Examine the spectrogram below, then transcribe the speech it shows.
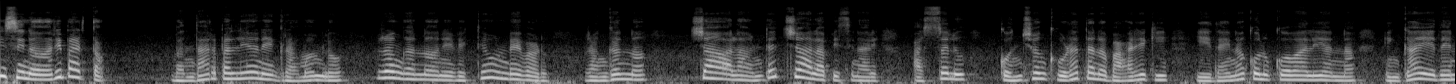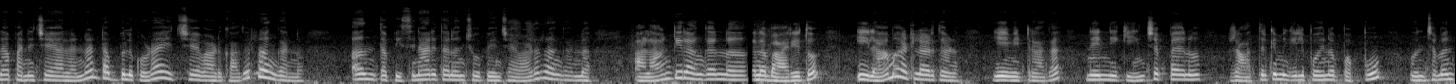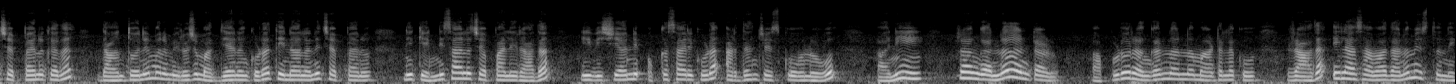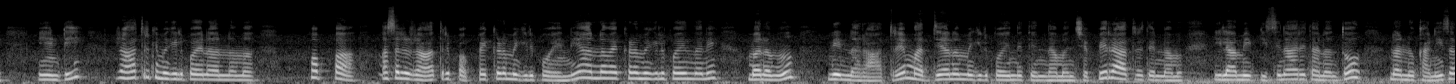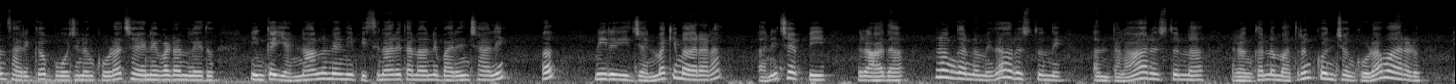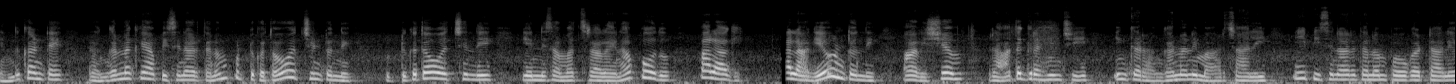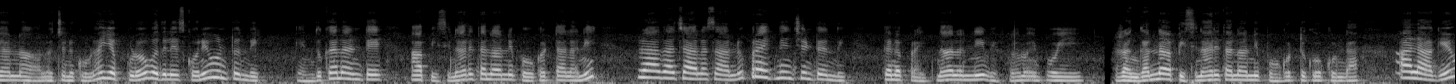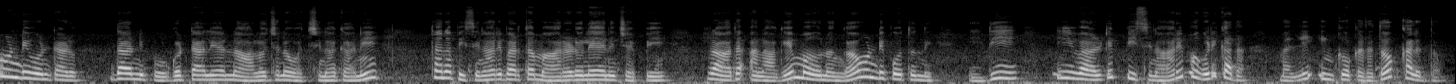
పిసినారి భర్త బందారపల్లి అనే గ్రామంలో రంగన్న అనే వ్యక్తి ఉండేవాడు. రంగన్న చాలా అంటే చాలా పిసినారి. అస్సలు కొంచెం కూడా తన భార్యకి ఏదైనా కొనుక్కోవాలి అన్నా ఇంకా ఏదైనా పని చేయాలన్నా డబ్బులు కూడా ఇచ్చేవాడు కాదు రంగన్న. అంత పిసినారితనం చూపించేవాడు రంగన్న. అలాంటి రంగన్న తన భార్యతో ఇలా మాట్లాడతాడు. ఏమిట్రాదా నేను నీకేం చెప్పాను? రాత్రికి మిగిలిపోయిన పప్పు ఉంచమని చెప్పాను కదా. దాంతోనే మనం ఈరోజు మధ్యాహ్నం కూడా తినాలని చెప్పాను. నీకు ఎన్నిసార్లు చెప్పాలి రాదా ఈ విషయాన్ని ఒక్కసారి కూడా అర్థం చేసుకోవు నువ్వు అని రంగన్న అంటాడు. అప్పుడు రంగన్న అన్న మాటలకు రాధ ఇలా సమాధానం ఇస్తుంది. ఏంటి? రాత్రికి మిగిలిపోయిన అన్నమా? పప్ప అసలు రాత్రి పప్పు ఎక్కడ మిగిలిపోయింది? అన్నం ఎక్కడ మిగిలిపోయిందని? మనము నిన్న రాత్రే మధ్యాహ్నం మిగిలిపోయింది తిందామని చెప్పి రాత్రి తిన్నాము. ఇలా మీ పిసినారితనంతో నన్ను కనీసం సరిగ్గా భోజనం కూడా చేయనివ్వడం లేదు. ఇంకా ఎన్నాళ్ళు నేను ఈ పిసినారితనాన్ని భరించాలి? మీరు ఈ జన్మకి మారారా? అని చెప్పి రాధ రంగన్న మీద అరుస్తుంది. అంతలా అరుస్తున్న రంగన్న మాత్రం కొంచెం కూడా మారడు. ఎందుకంటే రంగన్నకి ఆ పిసినారితనం పుట్టుకతో వచ్చింటుంది. పుట్టుకతో వచ్చింది. ఎన్ని సంవత్సరాలైనా పోదు. అలాగే అలాగే ఉంటుంది. ఆ విషయం రాత గ్రహించి ఇంకా రంగన్నని మార్చాలి. ఈ పిసినారితనం పోగొట్టాలి అన్న ఆలోచన కూడా ఎప్పుడో వదిలేసుకొని ఉంటుంది. ఎందుకనంటే ఆ పిసినారితనాన్ని పోగొట్టాలని రాధ చాలాసార్లు ప్రయత్నించుంటుంది. తన ప్రయత్నాలన్నీ విఫలమైపోయి రంగన్న ఆ పిసినారితనాన్ని పోగొట్టుకోకుండా అలాగే ఉండి ఉంటాడు. దాన్ని పోగొట్టాలి అన్న ఆలోచన వచ్చినా కానీ తన పిసినారి భర్త మారడులే అని చెప్పి రాధ అలాగే మౌనంగా ఉండిపోతుంది. ఇది ఇవాళ పిసినారి మొగుడి కథ. మళ్ళీ ఇంకో కథతో కలుద్దాం.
